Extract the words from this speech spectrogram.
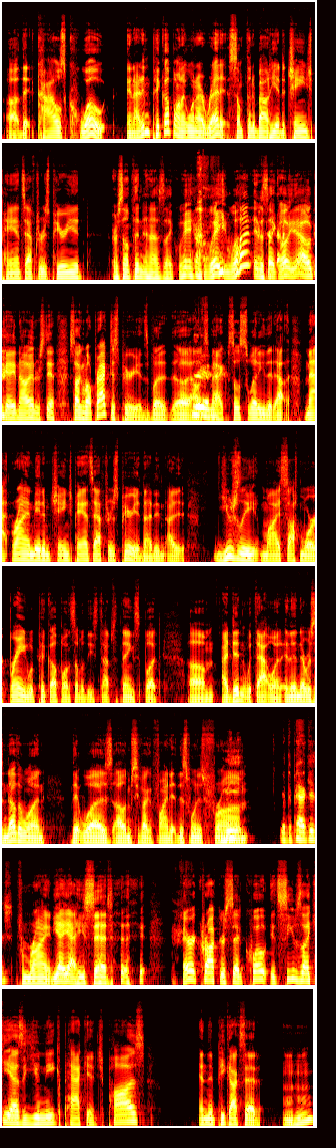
uh, that Kyle's quote, and I didn't pick up on it when I read it. Something about he had to change pants after his period or something, and I was like, wait, wait, what? And it's like, oh yeah, okay, now I understand. It's talking about practice periods, but uh, Alex Yeah. Mack so sweaty that Al- Matt Ryan made him change pants after his period, and I didn't. I usually my sophomoric brain would pick up on some of these types of things, but um, I didn't with that one. And then there was another one that was. Uh, let me see if I can find it. This one is from With the package, from Ryan. Yeah, yeah. He said Eric Crocker said, quote, it seems like he has a unique package. Pause. And then Peacock said, mm-hmm.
